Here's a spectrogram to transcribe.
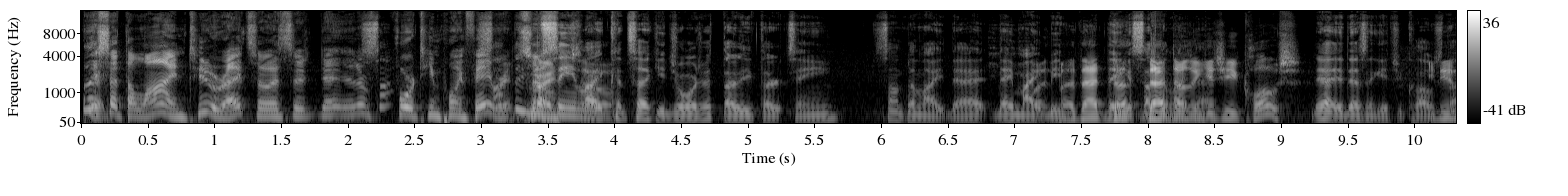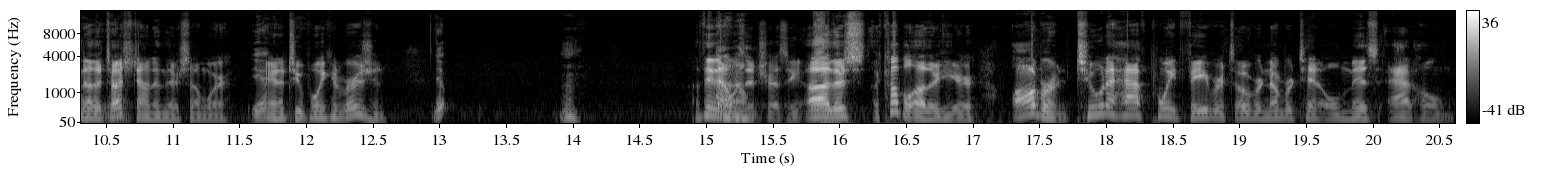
they Yeah. set the line too, right? So it's a, a 14 point favorite. Something So. you Right, seen so- like Kentucky, Georgia, 30-13, something like that. They might But, be. but that does, that doesn't that. get you close. Yeah, it doesn't get you close. You need another touchdown in there somewhere Yeah. and a two point conversion. Yep. I think that don't know. interesting. Uh, there's a couple other here. Auburn, two and a half point favorites over number 10 Ole Miss at home.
